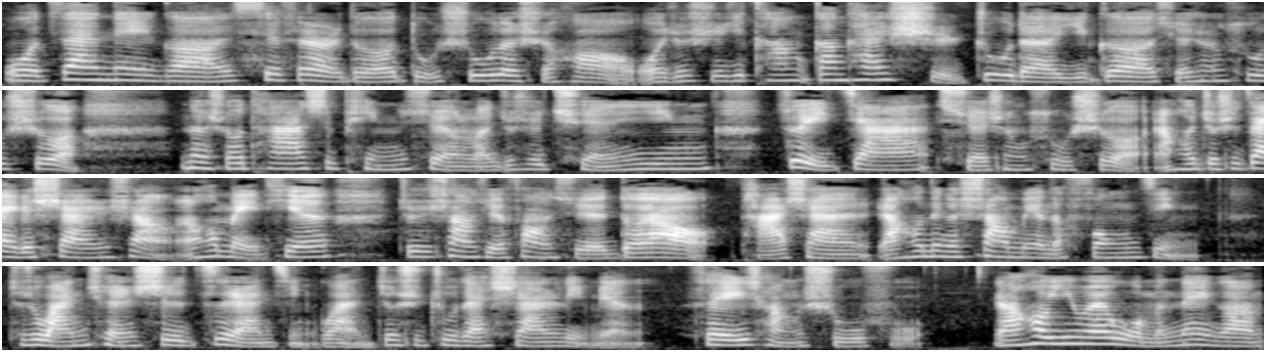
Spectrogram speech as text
我在那个谢菲尔德读书的时候，我就是一刚刚开始住的一个学生宿舍。那时候他是评选了，就是全英最佳学生宿舍，然后就是在一个山上，然后每天就是上学放学都要爬山，然后那个上面的风景就是完全是自然景观，就是住在山里面，非常舒服。然后因为我们那个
